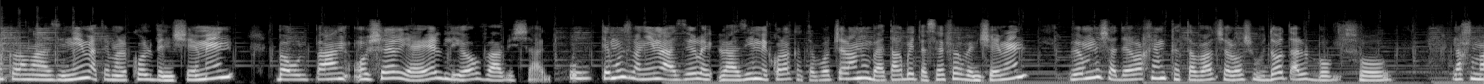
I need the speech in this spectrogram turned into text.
לכל המאזינים, אתם על כל בן שמן, באולפן אושר, יעל, ליאור ואבישג. אתם מוזמנים להאזיר, להאזין לכל הכתבות שלנו באתר בית הספר בן שמן, והיום נשדר לכם כתבת שלוש עובדות על בובספורט. אנחנו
